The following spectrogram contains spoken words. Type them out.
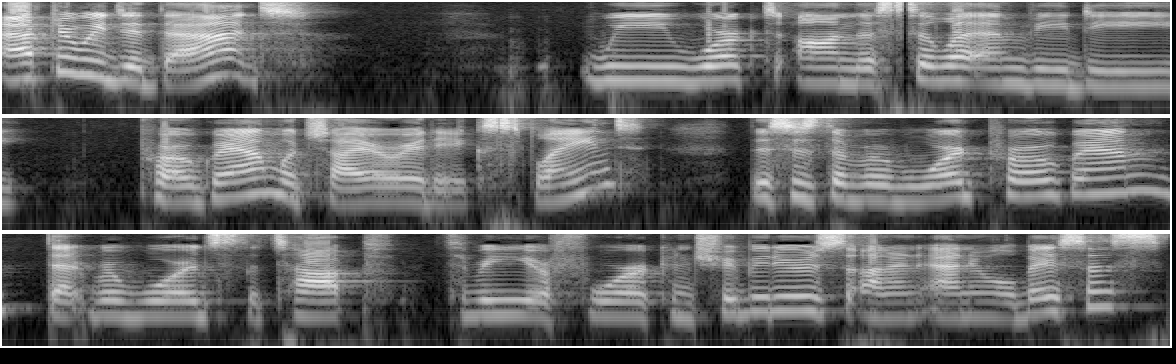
After we did that, we worked on the Scylla MVD program, which I already explained. This is the reward program that rewards the top three or four contributors on an annual basis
